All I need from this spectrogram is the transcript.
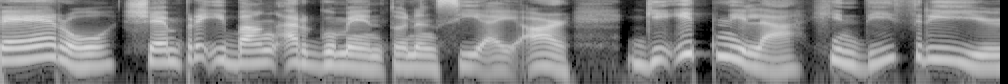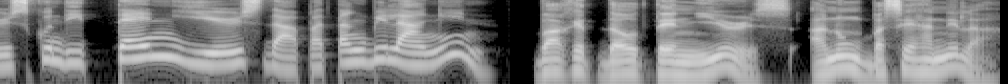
Pero, syempre ibang argumento ng CIR. Giit nila, hindi 3 years kundi 10 years dapat ang bilangin. Bakit daw 10 years? Anong basehan nila?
